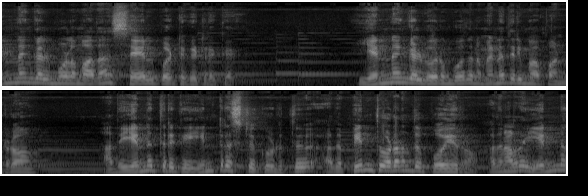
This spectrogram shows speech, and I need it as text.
எண்ணங்கள் மூலமாக தான் செயல்பட்டுக்கிட்டு இருக்கு. எண்ணங்கள் வரும்போது நம்ம என்ன தெரியுமா பண்ணுறோம் அந்த எண்ணத்திற்கு இன்ட்ரெஸ்ட்டு கொடுத்து அதை பின்தொடர்ந்து போயிடும் அதனால தான் எண்ண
